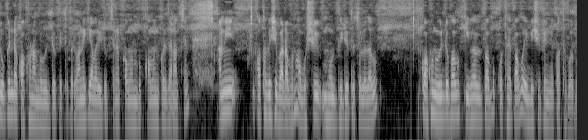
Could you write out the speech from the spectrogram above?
টোকেনটা কখন আমরা উইড্রো পেতে পারি। অনেকেই আমার ইউটিউব চ্যানেল কমেন্ট কমেন্ট করে জানাচ্ছেন। আমি কথা বেশি বাড়াবো না, অবশ্যই মূল ভিডিওতে চলে যাব। কখন উইড্রো পাবো, কীভাবে পাবো, কোথায় পাবো, এই বিষয়টি নিয়ে কথা বলব।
